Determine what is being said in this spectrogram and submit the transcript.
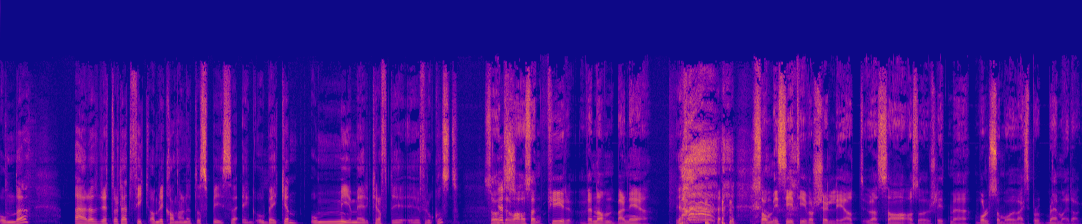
om det, er at rett og slett fikk amerikanerne til å spise egg og bacon og mye mer kraftig frokost. Så Yes. det var altså en fyr ved navn Bernet som i sin tid var skyld i at USA altså, sliter med voldsomme overvekstproblemer i dag.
